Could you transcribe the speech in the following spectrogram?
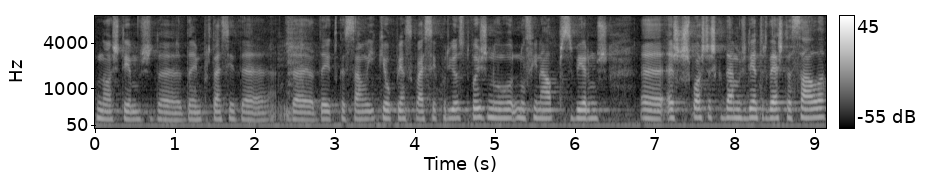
que nós temos da, da importância da, da, da, educação e que eu penso que vai ser curioso depois, no, no final, percebermos as respostas que damos dentro desta sala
